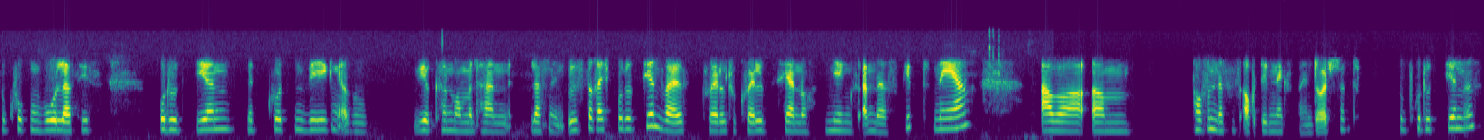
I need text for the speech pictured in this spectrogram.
zu gucken, wo lasse ich es produzieren mit kurzen Wegen. Also wir können momentan lassen in Österreich produzieren, weil es Cradle to Cradle bisher noch nirgends anders gibt näher. Aber ähm, hoffen, dass es auch demnächst mal in Deutschland zu produzieren ist.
